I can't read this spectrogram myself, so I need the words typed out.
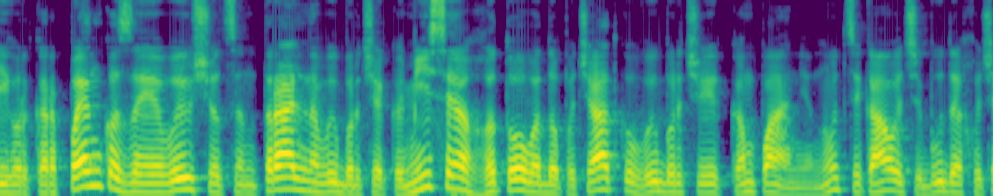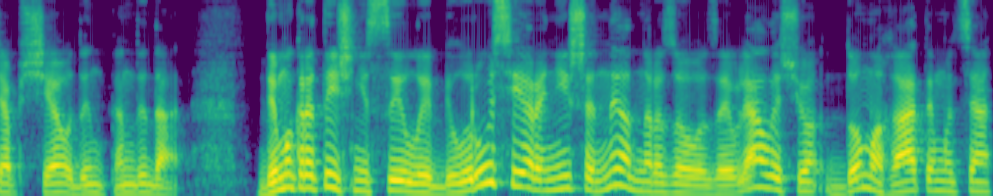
Ігор Карпенко заявив, що Центральна виборча комісія готова до початку виборчої кампанії. Ну, цікаво, чи буде хоча б ще один кандидат. Демократичні сили Білорусі раніше неодноразово заявляли, що домагатимуться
